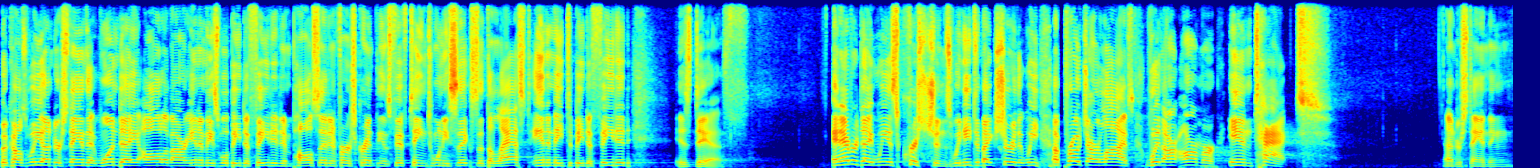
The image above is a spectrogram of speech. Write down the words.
because we understand that one day all of our enemies will be defeated. And Paul said in 1 Corinthians 15 26 that the last enemy to be defeated is death. And every day, we as Christians, we need to make sure that we approach our lives with our armor intact, understanding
